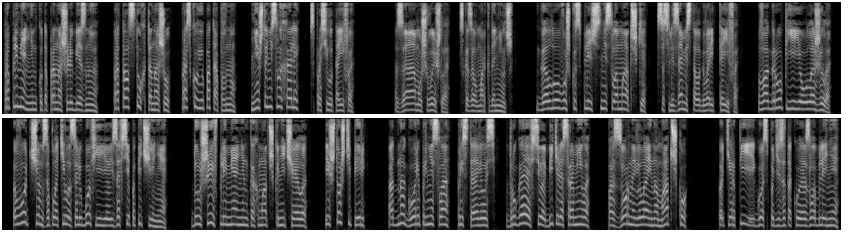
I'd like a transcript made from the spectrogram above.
«Про племяннинку-то про нашу любезную, про толстух-то нашу, Просковью Потаповну. Нечто не слыхали?» — спросила Таифа. «Замуж вышла», — сказал Марк Данилович. «Головушку с плеч снесла матушке», — со слезами стала говорить Таифа. «В гроб ее уложила. Вот чем заплатила за любовь ее и за все попечения. Души в племянненках матушка не чаяла. И что ж теперь? Одна горе принесла, приставилась, другая всю обитель осрамила, позор навела и на матушку. Потерпи ей, Господи, за такое озлобление.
